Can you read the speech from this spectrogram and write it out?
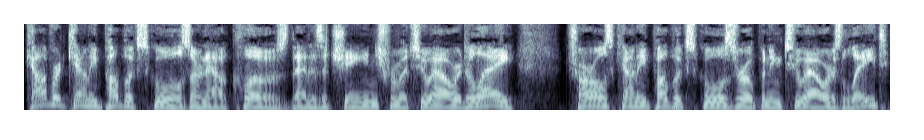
Calvert County Public Schools are now closed. That is a change from a two hour delay. Charles County Public Schools are opening two hours late.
